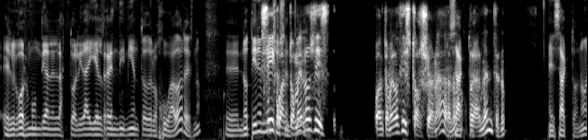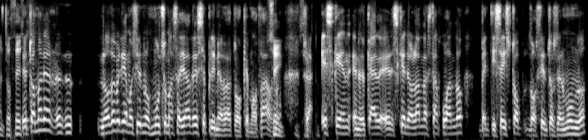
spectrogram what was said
el golf mundial en la actualidad y el rendimiento de los jugadores, ¿no? Eh, no tiene sí, cuanto menos cuanto menos distorsionada, ¿no? Realmente, ¿no? Exacto, ¿no? Entonces. De todas maneras, no deberíamos irnos mucho más allá de ese primer dato que hemos dado. es, que en, el, es que en Holanda están jugando 26 top 200 del mundo,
